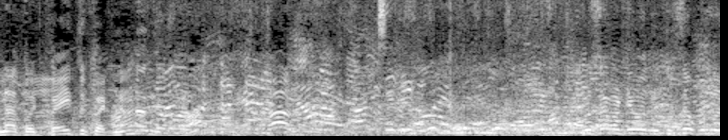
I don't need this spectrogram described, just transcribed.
అన్న కొంచెం పైకి పెట్టినా కూర్చోబట్టి కూర్చోకుండా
